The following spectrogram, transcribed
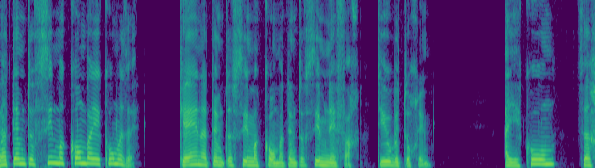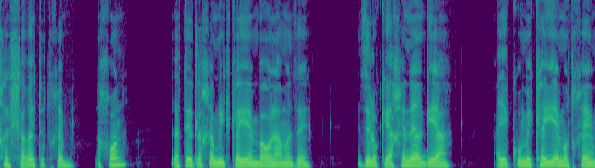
ואתם תופסים מקום ביקום הזה, כן, אתם תופסים מקום, אתם תופסים נפח, תהיו בטוחים. היקום צריך לשרת אתכם, נכון? לתת לכם להתקיים בעולם הזה. זה לוקח אנרגיה, היקום מקיים אתכם,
